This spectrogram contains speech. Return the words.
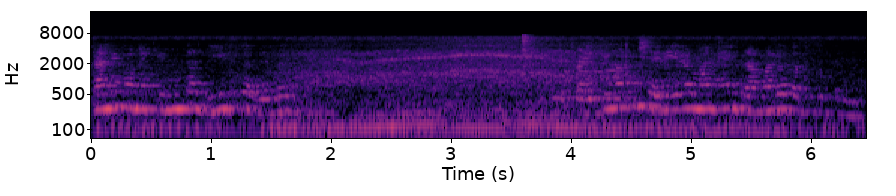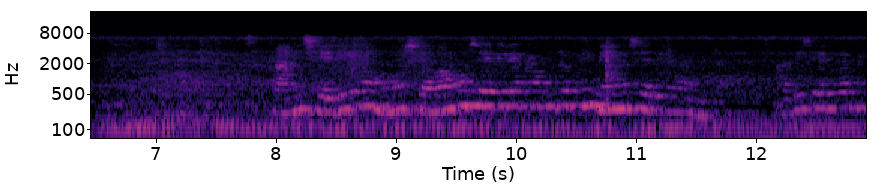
కానీ మనకి ఇంత డీప్గా తెలియదు ఇప్పటికీ మనం శరీరం అనే భ్రమలో బతుకుతున్నాం కానీ శరీరము శవము శరీరమే ఉంటుంది నేను శరీరం అంట అది శరీరమే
